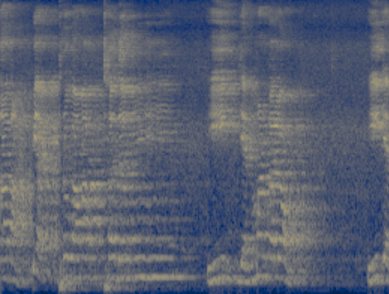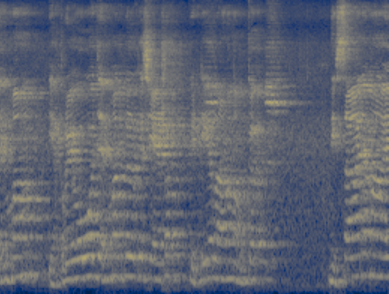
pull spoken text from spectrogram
തദപ്യഭ്രുവമർത്ഥതും ഈ ജന്മണ്ടല്ലോ? ഈ ജന്മം എത്രയോ ജന്മങ്ങൾക്ക് ശേഷം കിട്ടിയതാണ് നമുക്ക്. നിസ്സാരമായ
